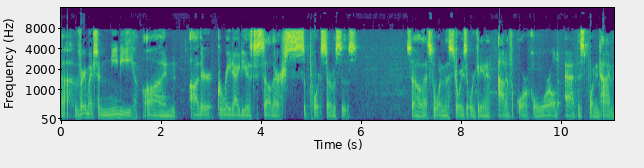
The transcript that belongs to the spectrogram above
uh, very much so needy on other great ideas to sell their support services. So that's one of the stories that we're getting out of Oracle World at this point in time.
